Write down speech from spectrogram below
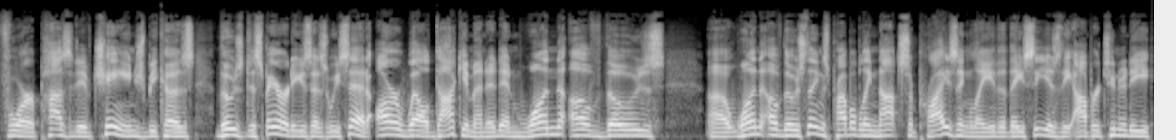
for positive change because those disparities, as we said, are well documented, and one of those uh, one of those things, probably not surprisingly, that they see is the opportunity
